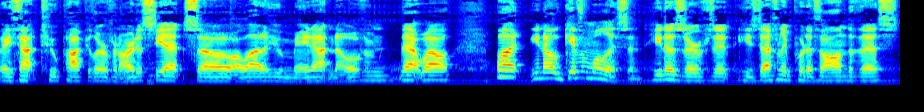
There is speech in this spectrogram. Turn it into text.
He's not too popular of an artist yet, so a lot of you may not know of him that well. But, you know, give him a listen. He deserves it. He's definitely put his all into this.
